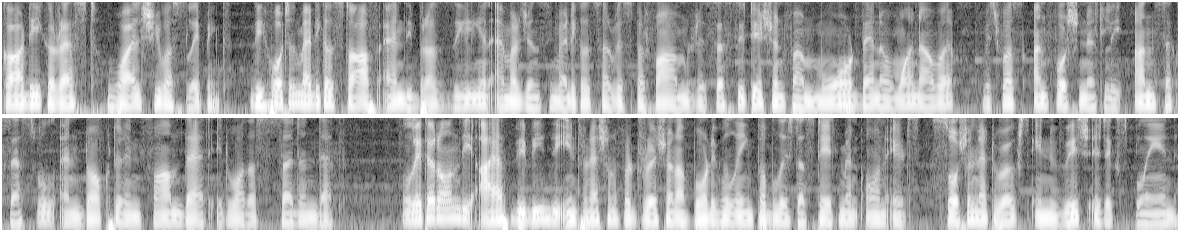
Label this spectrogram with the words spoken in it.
cardiac arrest while she was sleeping. The hotel medical staff and the Brazilian Emergency Medical Service performed resuscitation for more than a one hour which was unfortunately unsuccessful and doctor informed that it was a sudden death. Later on, the IFBB, the International Federation of Bodybuilding, published a statement on its social networks in which it explained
